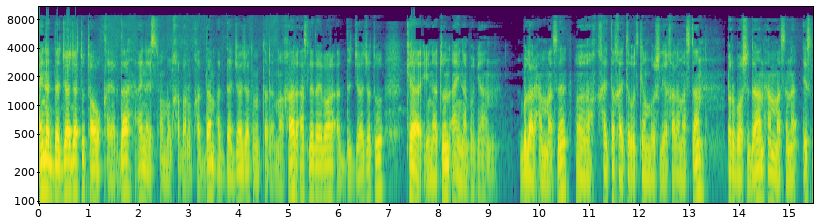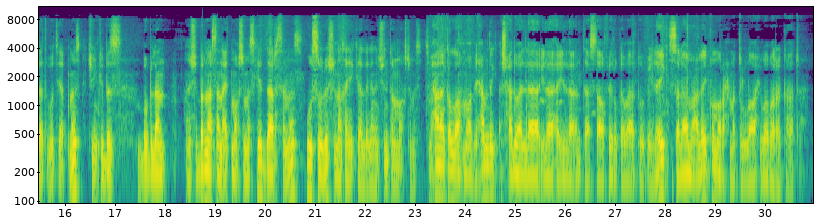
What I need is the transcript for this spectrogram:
Ayna ad-dajjajatu tovuq qayerda? Ayna ismul xabar muqaddam, ad-dajjajatu mubtada mahar, aslida ibora ad-dajjajatu kainatun ayna bo'lgan. Bular hammasi e, qayta-qayta o'tgan bo'lishiga qaramasdan bir boshidan hammasini eslatib o'tyapmiz, chunki biz bu bilan shu bir narsani aytmoqchimizki darsimiz usuli shunaqa ekanligini tushuntirmoqchimiz. Subhanakallohumma bihamdik ashhadu an la ilaha illa anta astag'firuka va atubu ilayk. Assalomu alaykum va rahmatullohi va barakatuh.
